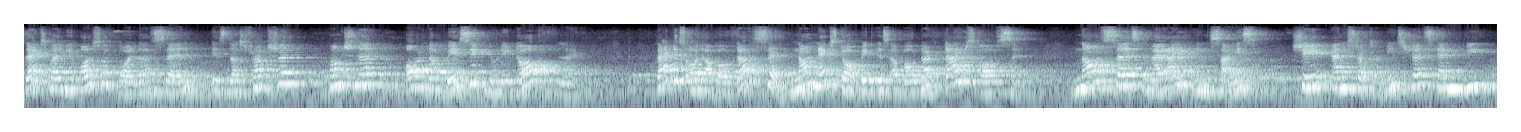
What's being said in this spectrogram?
That's why we also call the cell is the structural, functional or the basic unit of life. That is all about a cell. Now next topic is about the types of cell. Now cells vary in size, shape and structure. Means cells can be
